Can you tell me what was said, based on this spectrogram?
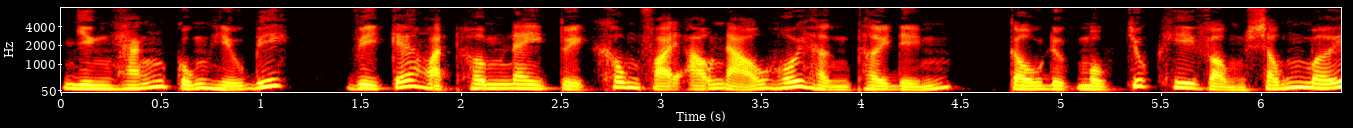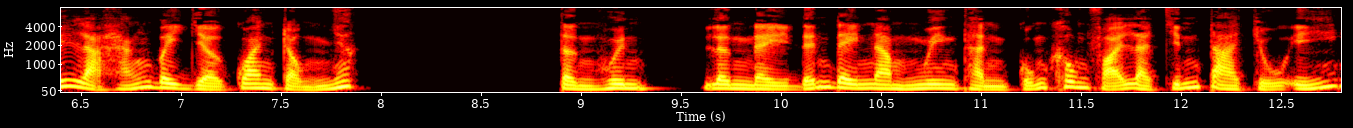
Nhưng hắn cũng hiểu biết, vì kế hoạch hôm nay tuyệt không phải ảo não hối hận thời điểm, cầu được một chút hy vọng sống mới là hắn bây giờ quan trọng nhất. Tần huynh, lần này đến đây Nam Nguyên Thành cũng không phải là chính ta chủ ý,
